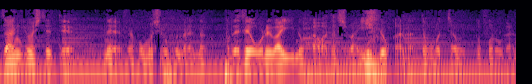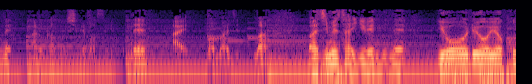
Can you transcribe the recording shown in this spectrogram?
残業してて、ね、なんか面白くない、なんかこれで俺はいいのか、私はいいのかなって思っちゃうところがね、あるかもしれませんよね。はい。まあ、まじ、まあ、真面目さゆえにね、要領よく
